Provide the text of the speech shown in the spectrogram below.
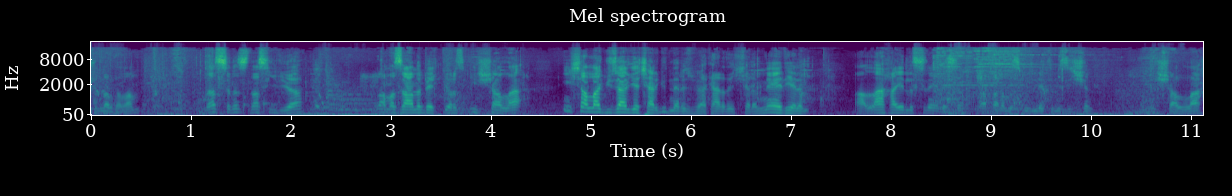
Şunları da alalım. Nasılsınız? Nasıl gidiyor? Ramazan'ı bekliyoruz inşallah. İnşallah güzel geçer günlerimiz be kardeşlerim. Ne diyelim? Allah hayırlısını eylesin. Vatanımız milletimiz için. İnşallah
